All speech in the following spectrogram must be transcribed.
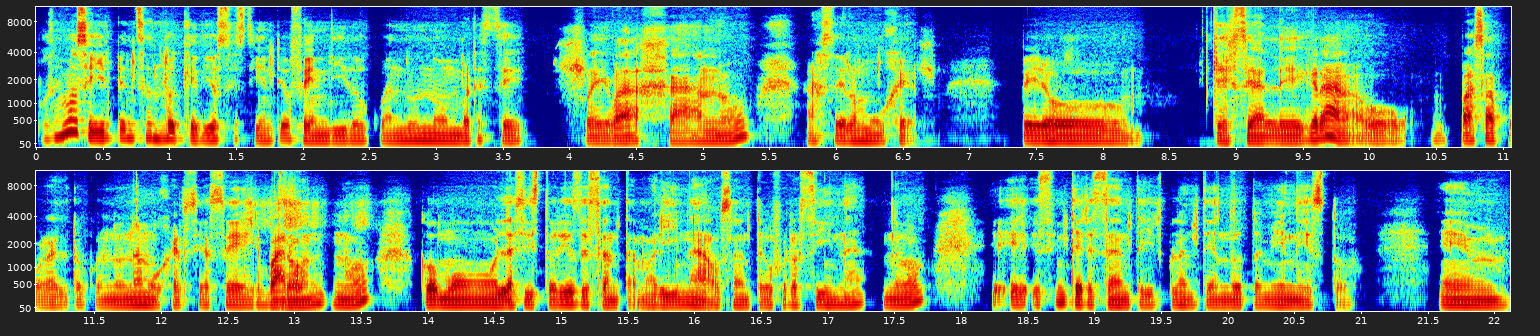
Podemos seguir pensando que Dios se siente ofendido cuando un hombre se rebaja, ¿no? A ser mujer, pero que se alegra o pasa por alto cuando una mujer se hace varón, ¿no? Como las historias de Santa Marina o Santa Eufrosina, ¿no? E-, es interesante ir planteando también esto. Em,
